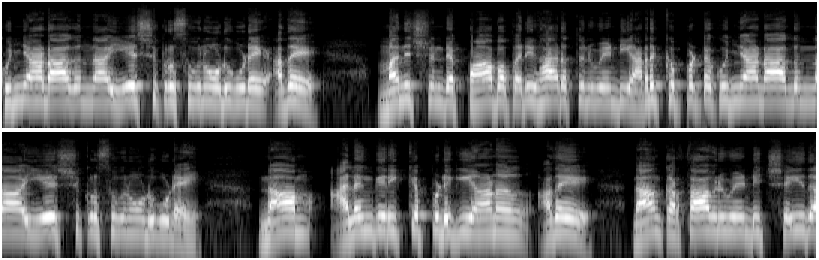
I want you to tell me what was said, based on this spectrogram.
കുഞ്ഞാടാകുന്ന യേശു ക്രിസ്തുവിനോടുകൂടെ അതെ മനുഷ്യന്റെ പാപപരിഹാരത്തിനു വേണ്ടി അറുക്കപ്പെട്ട കുഞ്ഞാടാകുന്ന യേശു ക്രിസ്തുവിനോടുകൂടെ നാം അലങ്കരിക്കപ്പെടുകയാണ്. അതെ നാം കർത്താവിന് വേണ്ടി ചെയ്ത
